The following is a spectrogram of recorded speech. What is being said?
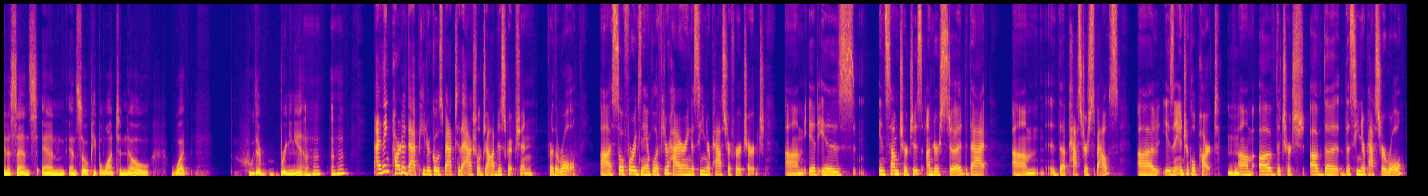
in a sense and and so people want to know what who they're bringing in mm-hmm. Mm-hmm. I think part of that Peter goes back to the actual job description for the role uh, so, for example, if you're hiring a senior pastor for a church, um, it is in some churches understood that um, the pastor's spouse uh, is an integral part mm-hmm. um, of the church of the the senior pastor role.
